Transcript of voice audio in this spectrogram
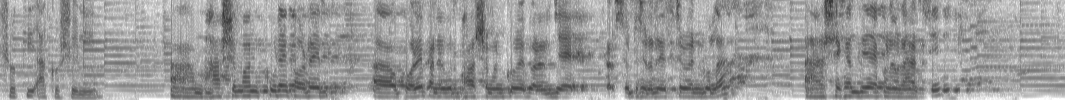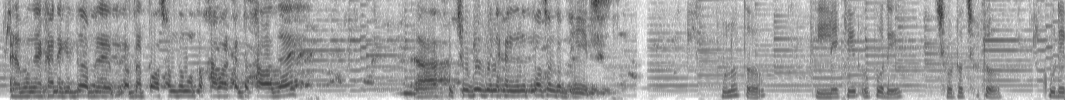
সত্যি আকর্ষণীয়। ভাসমান কুড়ে ঘরের পরে মানে ওর ভাসমান কুড়ে ঘরের যে ছোট ছোট রেস্টুরেন্টগুলা সেখান দিয়ে এখন আমরা হাঁটছি। এবং এখানে কিন্তু আপনার আপনার পছন্দ মতো খাবার কিন্তু খাওয়া যায়। আজকে ছুটির দিন এখানে কিন্তু প্রচণ্ড ভিড়। মূলত লেকের উপরে ছোট ছোট কুড়ে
